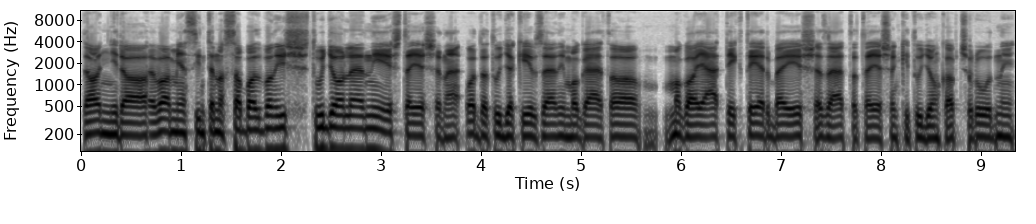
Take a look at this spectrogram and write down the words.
de annyira valamilyen szinten a szabadban is tudjon lenni, és teljesen oda tudja képzelni magát a maga a játéktérbe, és ezáltal teljesen ki tudjon kapcsolódni.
